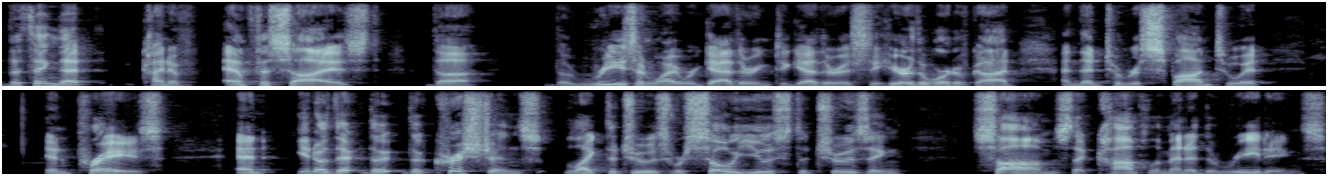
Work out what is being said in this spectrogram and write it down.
the thing that kind of emphasized the the reason why we're gathering together is to hear the word of God and then to respond to it in praise. And you know, the the, the Christians, like the Jews, were so used to choosing psalms that complemented the readings.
